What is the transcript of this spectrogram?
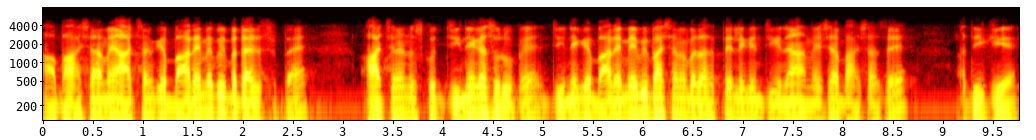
आ, भाषा में आचरण के बारे में कुछ बताया जा सकता है। आचरण उसको जीने का स्वरूप है। जीने के बारे में भी भाषा में बता सकते हैं, लेकिन जीना हमेशा भाषा से अधिक ही है।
